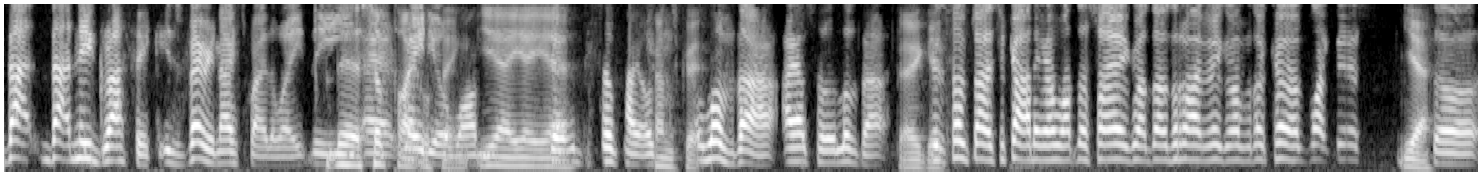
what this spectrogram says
That that new graphic is very nice, by the way. The, The uh, subtitle radio thing. one, Yeah, yeah, yeah. The, the subtitles. Transcript. I love that. I absolutely love that. Very good. Sometimes you can't hear what they're saying when they're driving over the curb like this. Yeah. So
